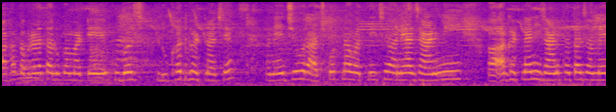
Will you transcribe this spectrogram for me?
આખા કપરાડા તાલુકા માટે ખૂબ જ દુઃખદ ઘટના છે. અને જેઓ રાજકોટના વતની છે અને આ જાણની આ ઘટનાની જાણ થતાં જ અમે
